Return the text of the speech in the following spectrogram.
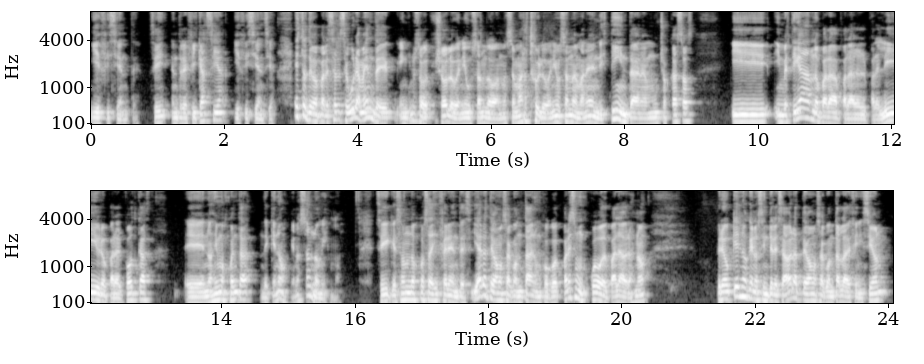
y eficiente, ¿sí? Entre eficacia y eficiencia. Esto te va a parecer seguramente, incluso yo lo venía usando, no sé, Martu lo venía usando de manera indistinta en muchos casos, y investigando para, el, libro, para el podcast, eh, nos dimos cuenta de que no, que no son lo mismo, ¿sí? Que son dos cosas diferentes. Y ahora te vamos a contar un poco, parece un juego de palabras, ¿no? Pero, ¿qué es lo que nos interesa? Ahora te vamos a contar la definición,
